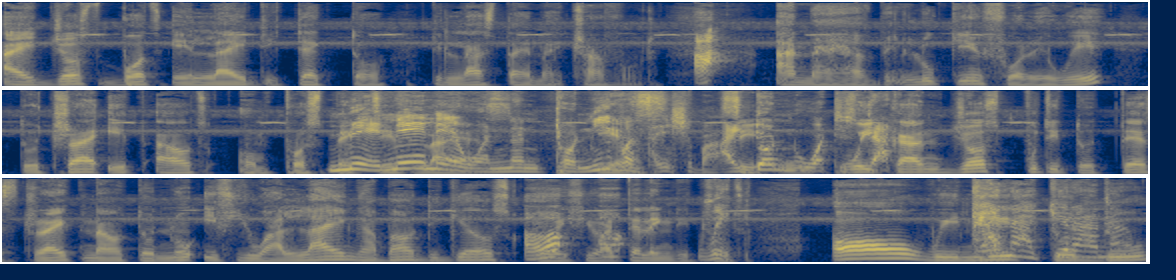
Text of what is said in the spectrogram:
I just bought a lie detector the last time I traveled, Ah. and I have been looking for a way to try it out on prospective Menene liars. wannan to ni ban san shi ba. I don't know what is we that. can just put it to test right now to know if you are lying about the girls or Oh, if you are oh, telling the truth. wait. All we Can need to do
